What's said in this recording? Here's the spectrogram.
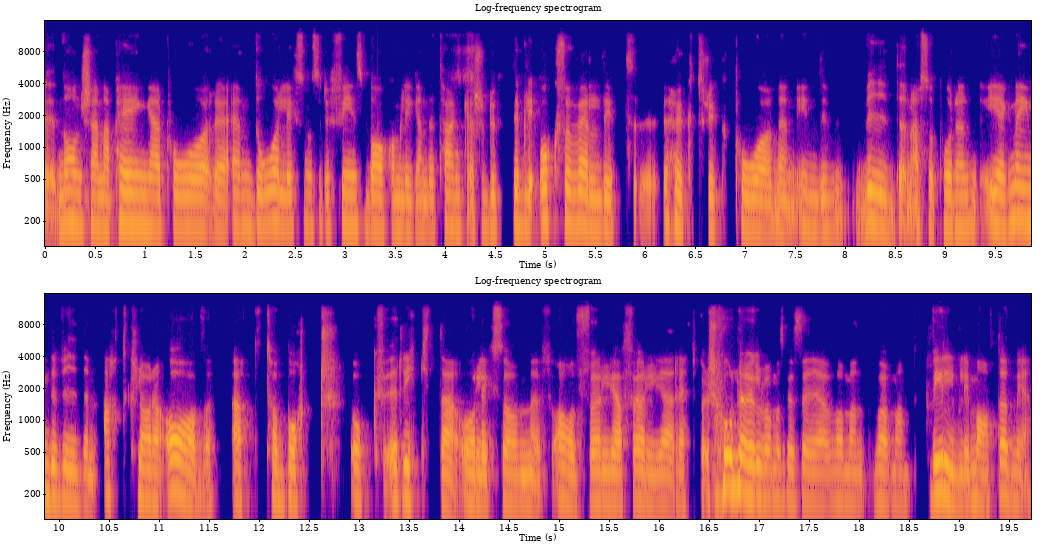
eh, någon tjänar pengar på det ändå, liksom, så det finns bakomliggande tankar. Så det blir också väldigt eh, högt tryck på den individen, alltså på den egna individen att klara av att ta bort och rikta och liksom avfölja, följa rätt personer eller vad man ska säga, vad man, vad man vill bli blir matad med.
